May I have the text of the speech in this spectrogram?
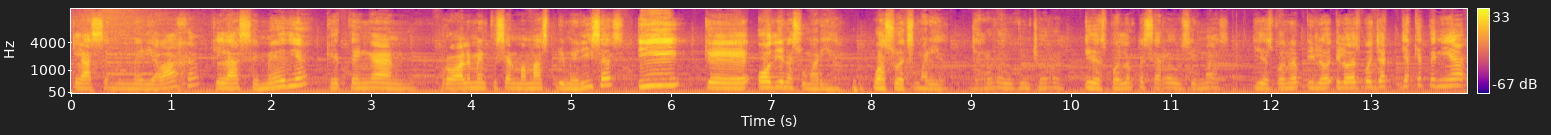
clase media baja, clase media, que tengan, probablemente sean mamás primerizas y que odien a su marido o a su ex marido. Lo reduje un chorro. Y después lo empecé a reducir más. Y después, me- y, lo, y lo después, ya, ya que tenía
